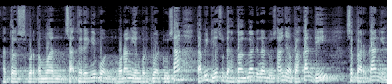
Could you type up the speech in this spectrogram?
atas pertemuan pun orang yang berbuat dosa tapi dia sudah bangga dengan dosanya bahkan disebarkan ya.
